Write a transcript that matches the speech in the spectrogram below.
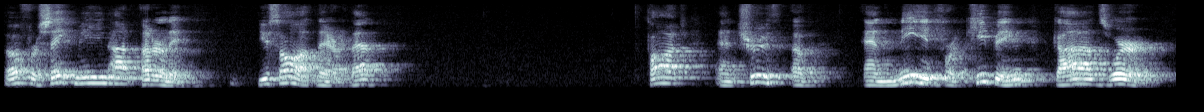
Oh, forsake me not utterly. You saw it there, that thought and truth of and need for keeping God's word.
